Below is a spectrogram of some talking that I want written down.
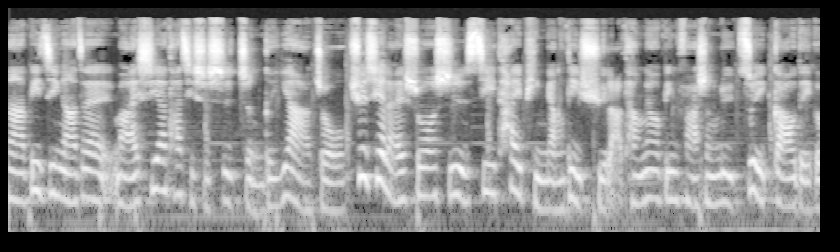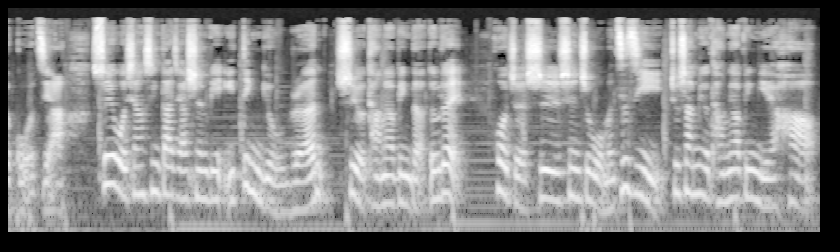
那毕竟啊，在马来西亚，它其实是整个亚洲，确切来说是西太平洋地区啦，糖尿病发生率最高的一个国家。所以我相信大家身边一定有人是有糖尿病的，对不对？或者是甚至我们自己，就算没有糖尿病也好，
